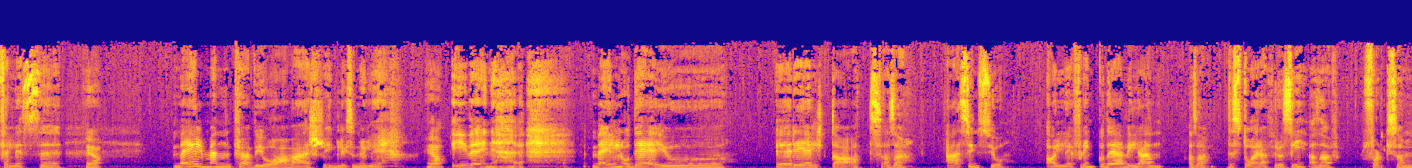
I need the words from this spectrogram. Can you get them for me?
felles uh, Ja. mail. Men prøver jo å være så hyggelig som mulig Ja. i den mailen. Og det er jo eh, reelt da at Altså, jeg syns jo alle er flinke, og det vil jeg Altså, det står jeg for å si. Altså, folk som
